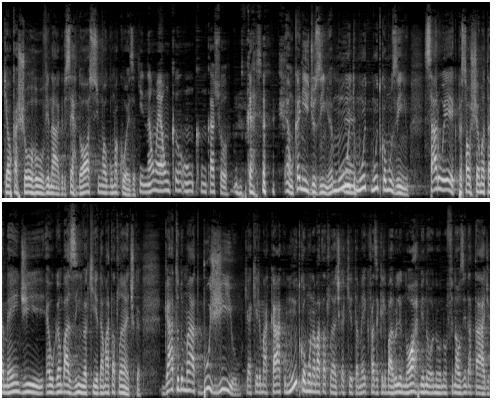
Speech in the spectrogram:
que é o cachorro vinagre, cerdócio, alguma coisa. Que não é um, um, um cachorro. é um canídeozinho, é muito, é. muito, muito comumzinho. Saruê, que o pessoal chama também de. é o gambazinho aqui da Mata Atlântica. Gato do mato, bugio, que é aquele macaco muito comum na Mata Atlântica aqui também, que faz aquele barulho enorme no, no, no finalzinho da tarde.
